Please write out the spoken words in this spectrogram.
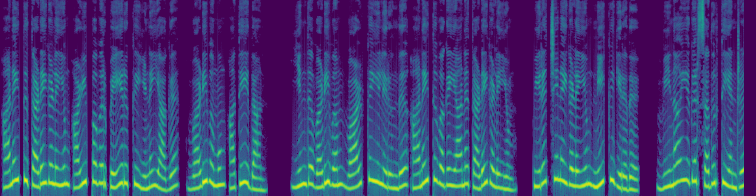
அனைத்து தடைகளையும் அழிப்பவர் பெயருக்கு இணையாக வடிவமும் அதேதான். இந்த வடிவம் வாழ்க்கையிலிருந்து அனைத்து வகையான தடைகளையும் பிரச்சினைகளையும் நீக்குகிறது. விநாயகர் சதுர்த்தியன்று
